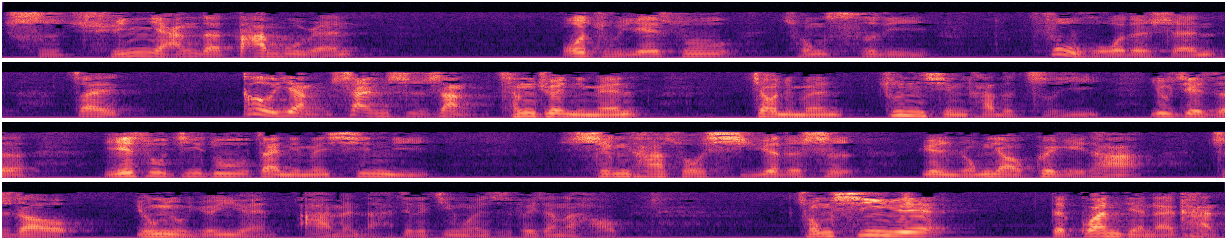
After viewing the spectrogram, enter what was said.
使群羊的大牧人，我主耶稣从死里复活的神，在各样善事上成全你们，叫你们遵行他的旨意，又借着耶稣基督在你们心里。行他所喜悦的事，愿荣耀归给他，直到永永远远。阿门啊！这个经文是非常的好。从新约的观点来看，《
